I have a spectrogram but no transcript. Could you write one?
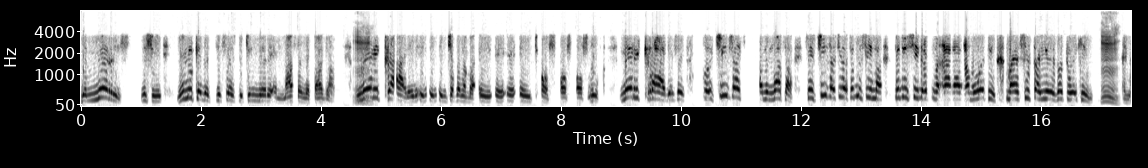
the Marys, you see, you look at the difference between Mary and Martha in the Bible. Mary cried in, in, in chapter number eight, eight, eight of, of, of Luke. Mary cried and said, oh, Jesus, I mean Martha, said, Jesus, Jesus, did you see, my, did you see that my, I, I'm working? My sister here is not working. Mm. And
